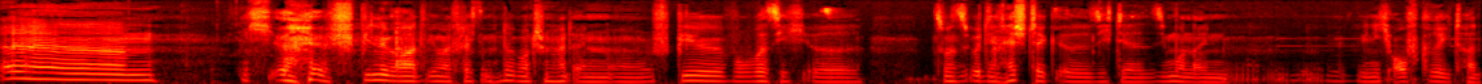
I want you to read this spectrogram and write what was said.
Ähm, ich äh, spiele gerade, wie man vielleicht im Hintergrund schon hört, ein äh, Spiel, worüber sich, äh, zumindest über den Hashtag, äh, sich der Simon ein wenig aufgeregt hat,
